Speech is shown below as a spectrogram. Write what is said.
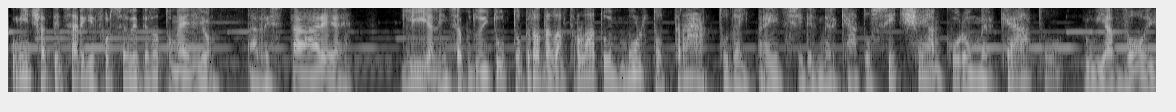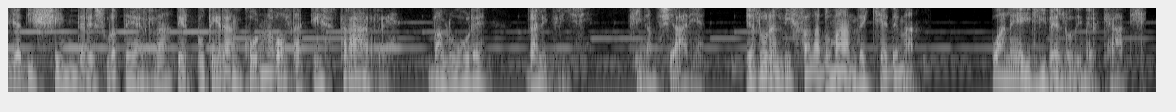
comincia a pensare che forse avrebbe fatto meglio a restare lì all'insaputo di tutto, però dall'altro lato è molto attratto dai prezzi del mercato. Se c'è ancora un mercato, lui ha voglia di scendere sulla Terra per poter ancora una volta estrarre valore dalle crisi finanziarie. E allora lì fa la domanda e chiede ma qual è il livello dei mercati?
